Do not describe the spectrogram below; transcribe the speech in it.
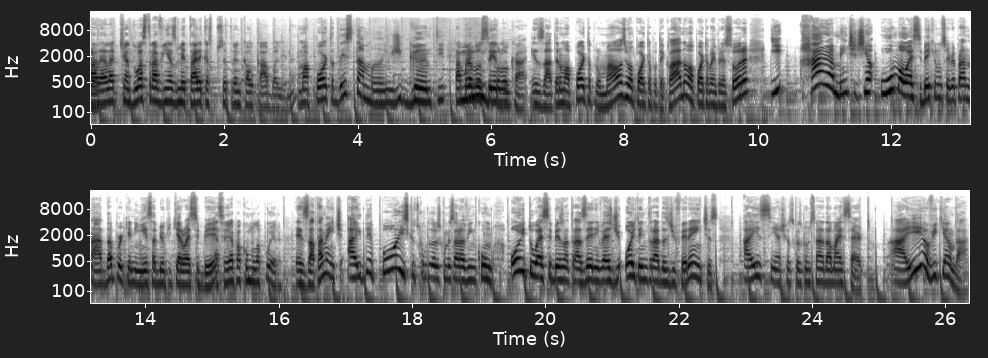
paralela que tinha duas travinhas metálicas pra você trancar o cabo ali, né? Uma porta desse tamanho, gigante, Tamanho pra você dedo. colocar. Exato, era uma porta pro mouse, uma porta pro teclado, uma porta pra impressora e raramente tinha uma USB que não servia pra nada, porque ninguém sabia o que era USB. Essa é pra acumular poeira. Exatamente. Aí depois que os computadores começaram a vir com oito USBs na traseira em vez de oito entradas diferentes, aí sim acho que as coisas começaram a dar mais certo. Aí eu vi que ia andar.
